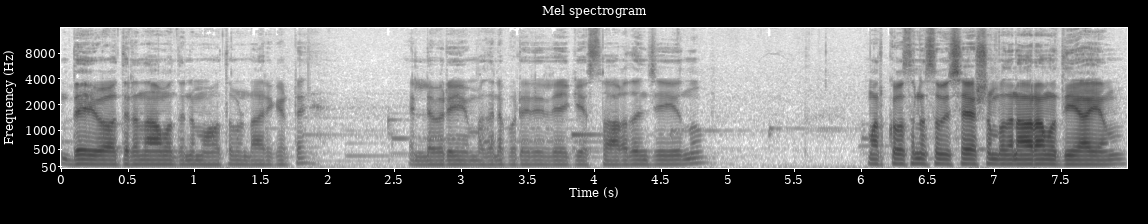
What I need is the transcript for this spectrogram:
ദൈവ തിരുനാമത്തിന് മഹത്വം ഉണ്ടായിരിക്കട്ടെ. എല്ലാവരെയും വചനപുരയിലേക്ക് സ്വാഗതം ചെയ്യുന്നു. മർക്കോസിന് സുവിശേഷം പതിനാറാം അധ്യായം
